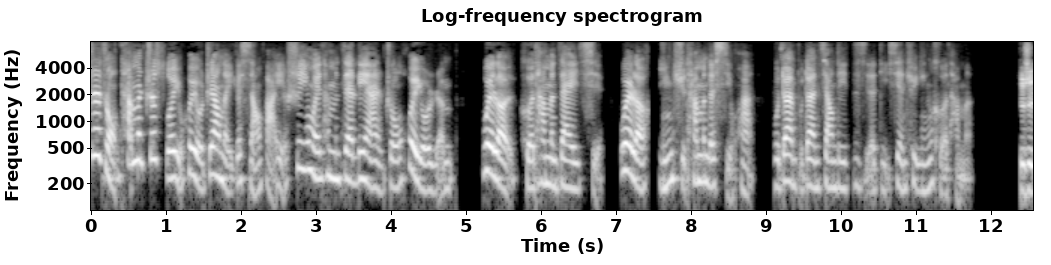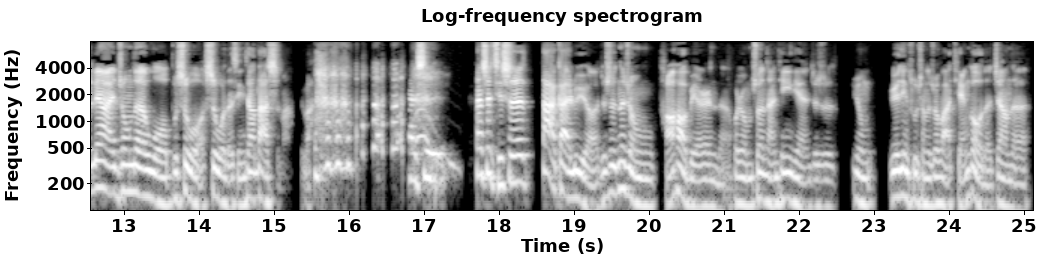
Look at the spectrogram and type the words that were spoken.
这种他们之所以会有这样的一个想法，也是因为他们在恋爱中会有人为了和他们在一起，为了赢取他们的喜欢，不断不断降低自己的底线去迎合他们。就是恋爱中的我不是我是我的形象大使嘛，对吧？但是 但是其实大概率啊，就是那种讨好别人的，或者我们说的难听一点，就是用约定俗成的说法，舔狗的这样的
